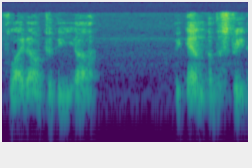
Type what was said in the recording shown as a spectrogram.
Fly down to the uh, the end of the street.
